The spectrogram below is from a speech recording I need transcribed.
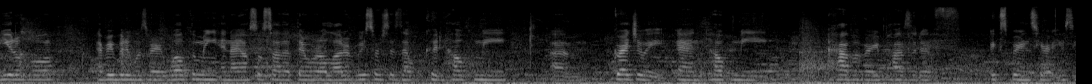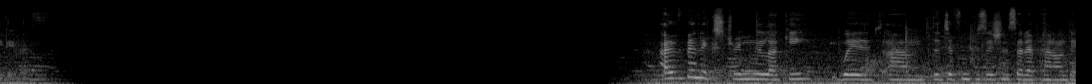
beautiful. Everybody was very welcoming, and I also saw that there were a lot of resources that could help me um, graduate and help me have a very positive experience here at UC Davis. Been extremely lucky with um, the different positions that I've had on the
